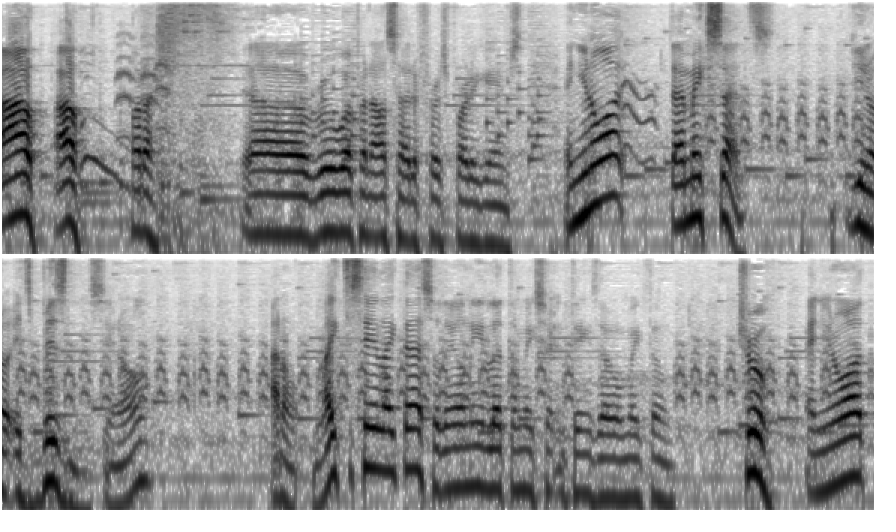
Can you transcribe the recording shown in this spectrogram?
Ow! Ow! Hold on. Uh, real weapon outside of first party games. And you know what? That makes sense. You know, it's business, you know? I don't like to say it like that, so they only let them make certain things that will make them true. And you know what?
